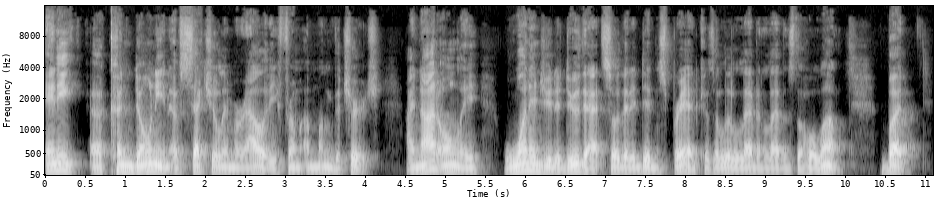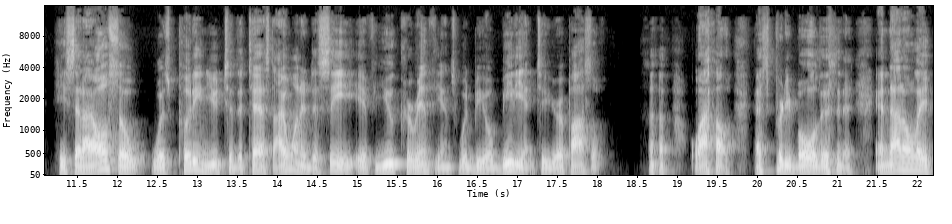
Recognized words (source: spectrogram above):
any uh, condoning of sexual immorality from among the church. I not only wanted you to do that so that it didn't spread, because a little leaven leavens the whole lump, but he said, I also was putting you to the test. I wanted to see if you Corinthians would be obedient to your apostle. wow, that's pretty bold, isn't it? And not only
